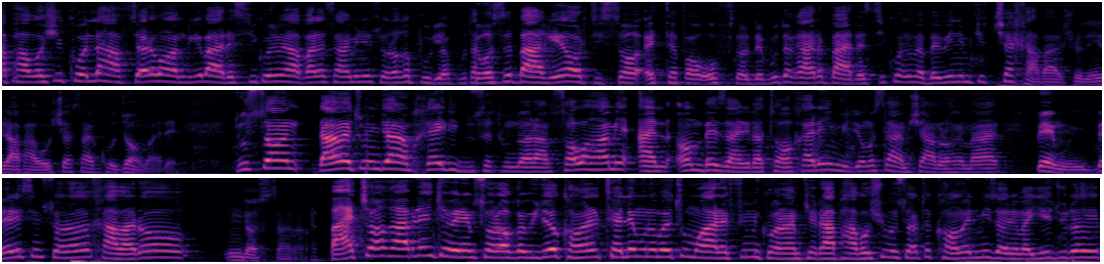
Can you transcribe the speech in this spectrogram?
رپ هواشی کل هفته رو با هم دیگه بررسی کنیم. اول از همین سراغ پوریا پوتک واسه بقیه آرتیستا اتفاق افتاده بود قرار بررسی کنیم و ببینیم که چه خبر شده. این رپ هواشی اصلا کجا اومده. دوستان دمتون گرم. خیلی دوستتون دارم. سابا همین الان بزنید و تا آخر این ویدیو مثل همیشه همراه من بمونید. برسیم سراغ خبرها این داستان ها بچه ها قبل اینکه بریم سراغ ویدیو کانال تلمون رو بهتون معرفی می‌کنم که رپ هواشی به صورت کامل می‌ذاریم و یه جورایی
